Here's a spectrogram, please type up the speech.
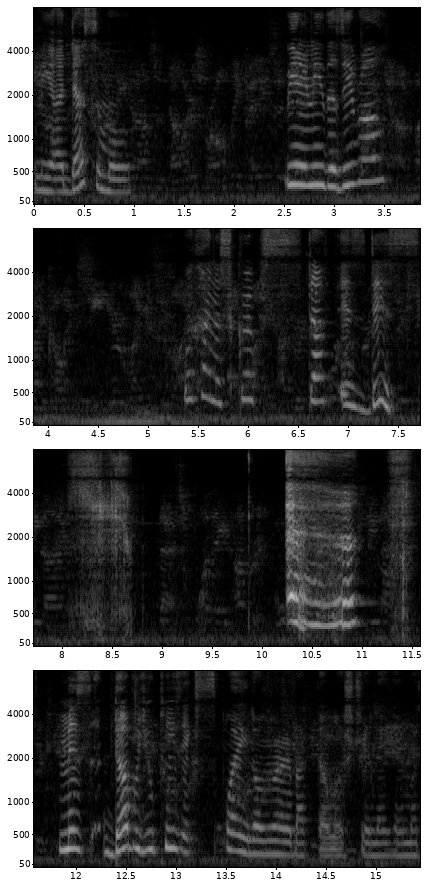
I mean a decimal. We didn't need the zero? What kind of script stuff is this? Miss W, please explain. Don't worry about the little string that came out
